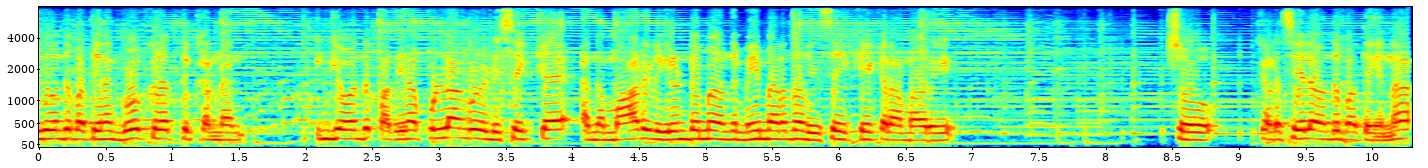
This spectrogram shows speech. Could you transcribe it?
இது வந்து பார்த்தீங்கன்னா கோகுலத்து கண்ணன். இங்கே வந்து பார்த்தீங்கன்னா புல்லாங்குழல் இசைக்க அந்த மாடுகள் இரண்டுமே வந்து மெய்மறந்து அந்த இசையை கேட்குற மாதிரி. ஸோ கடைசியில் வந்து பார்த்தீங்கன்னா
